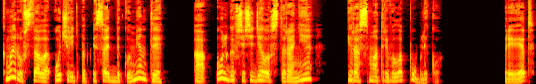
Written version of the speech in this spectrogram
К мэру встала очередь подписать документы, а Ольга все сидела в стороне и рассматривала публику. «Привет»,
